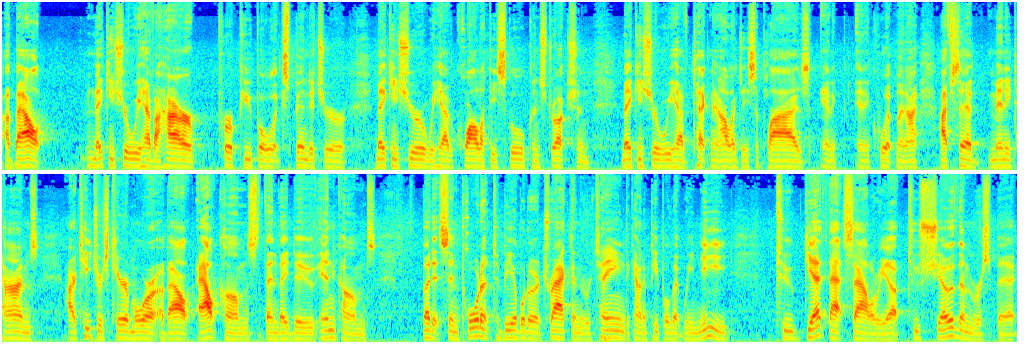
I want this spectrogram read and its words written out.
about making sure we have a higher per pupil expenditure, making sure we have quality school construction making sure we have technology supplies and, and equipment. I, I've said many times our teachers care more about outcomes than they do incomes, but it's important to be able to attract and retain the kind of people that we need to get that salary up, to show them respect,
